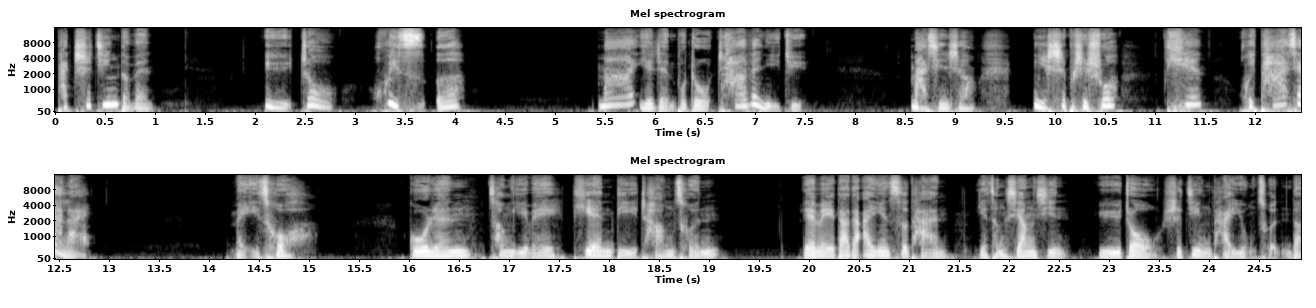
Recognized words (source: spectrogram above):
他吃惊的问：“宇宙会死？”妈也忍不住插问一句：“马先生，你是不是说天会塌下来？”没错，古人曾以为天地长存。连伟大的爱因斯坦也曾相信宇宙是静态永存的，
